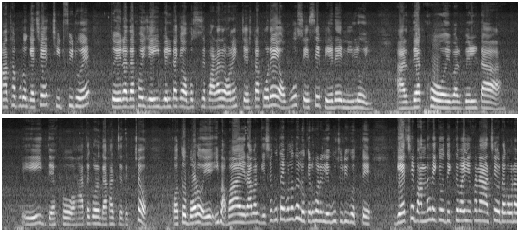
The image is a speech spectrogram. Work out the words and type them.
মাথা পুরো গেছে ছিটফিট হয়ে। তো এরা দেখো যে এই বেলটাকে অবশেষে পাড়ার অনেক চেষ্টা করে, অবশেষে পেরে নিলই। আর দেখো এবার বেলটা, এই দেখো, হাতে করে দেখাচ্ছে, দেখছ? কত বড় এই বাবা, এরা আবার গেছে কোথায় বলো তো? লোকের ঘরে লেবু চুরি করতে। গেছে বান্ধারে কেউ দেখতে পাইনি এখানে আছে, ওটাকে আমরা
